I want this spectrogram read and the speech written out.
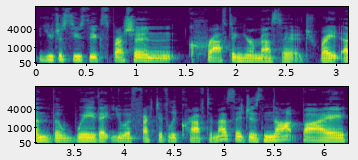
You just use the expression crafting your message, right? And the way that you effectively craft a message is not by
